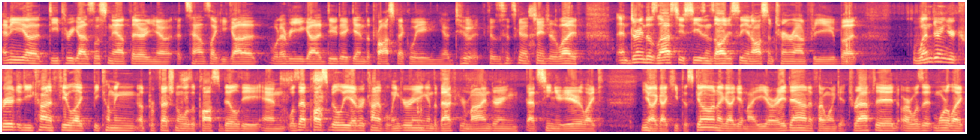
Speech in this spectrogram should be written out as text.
any uh, D3 guys listening out there, you know, it sounds like you got to, whatever you got to do to get into the prospect league, you know, do it because it's going to change your life. And during those last two seasons, obviously an awesome turnaround for you. But when during your career did you kind of feel like becoming a professional was a possibility? And was that possibility ever kind of lingering in the back of your mind during that senior year? Like, you know, I got to keep this going. I got to get my ERA down if I want to get drafted. Or was it more like,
